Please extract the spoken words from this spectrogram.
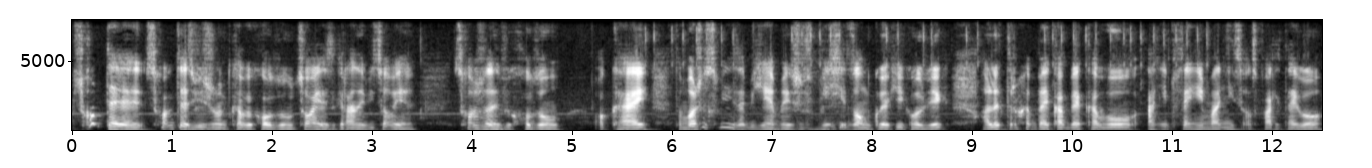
Skąd te, skąd te zwierzątka wychodzą? Co jest grane widzowie? Skąd one wychodzą? Okej, to może sobie je zabijemy, żeby mieć jedzonko jakiekolwiek, ale trochę beka, beka, bo ani tutaj nie ma nic otwartego.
